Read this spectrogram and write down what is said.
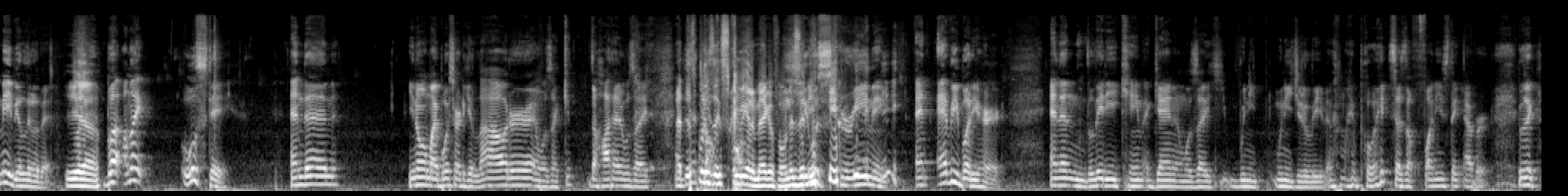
maybe a little bit yeah. But I'm like, we'll stay. And then, you know, my boy started to get louder and was like, get, the hothead was like, At this point, he's like screaming at a megaphone, isn't he he? was screaming, and everybody heard. And then the lady came again and was like, "We need, we need you to leave." And my boy says the funniest thing ever. He was like,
